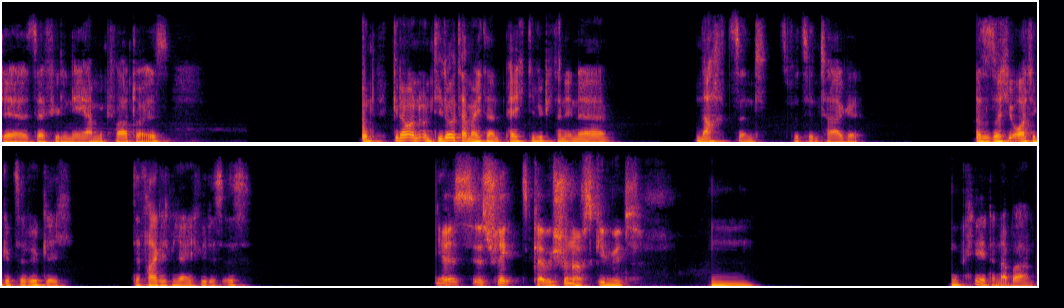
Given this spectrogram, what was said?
der sehr viel näher am Äquator ist. Und genau, und, und die Leute haben eigentlich dann Pech, die wirklich dann in der Nacht sind, für zehn Tage. Also solche Orte gibt's ja wirklich. Da frage ich mich eigentlich, wie das ist. Ja, es, es schlägt, glaube ich, schon aufs Gemüt. Hm. Okay, dann aber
